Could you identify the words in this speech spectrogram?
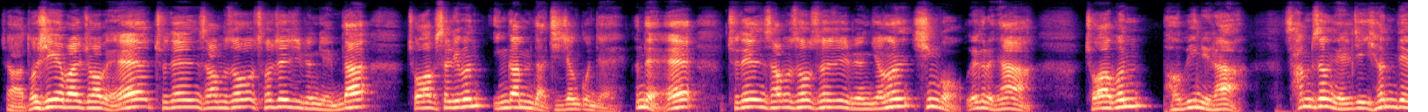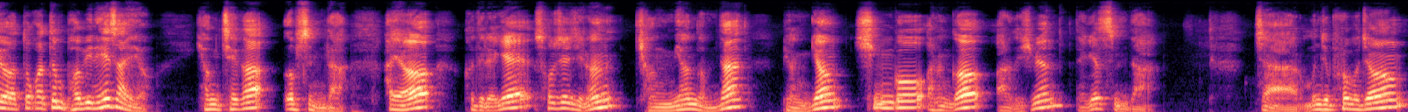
자, 도시개발조합의 주된 사무소 소재지 변경입니다. 조합 설립은 인가입니다. 지정권자에. 근데 주된 사무소 소재지 변경은 신고. 왜 그러냐? 조합은 법인이라 삼성, LG, 현대와 똑같은 법인 회사예요. 형체가 없습니다. 하여 그들에게 소재지는 경미한 겁니다. 변경 신고하는 거 알아두시면 되겠습니다. 자, 문제 풀어보죠.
